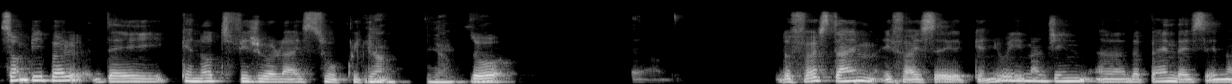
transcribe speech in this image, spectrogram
Some people, they cannot visualize so quickly. Yeah. Yeah. So the first time if i say can you imagine uh, the pain? They say no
